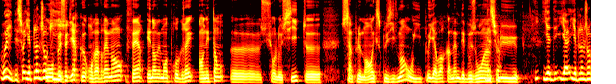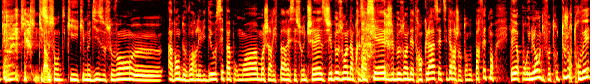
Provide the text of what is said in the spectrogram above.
Oui, bien sûr, il y a plein de gens qui... On peut se dire qu'on va vraiment faire énormément de progrès en étant sur le site simplement, exclusivement, où il peut y avoir quand même des besoins plus... Il y, a il, y a, il y, a plein de gens qui, qui, qui, se sont, qui, me disent souvent, euh, avant de voir les vidéos, c'est pas pour moi, moi j'arrive pas à rester sur une chaise, j'ai besoin d'un présentiel, j'ai besoin d'être en classe, etc. J'entends parfaitement. D'ailleurs, pour une langue, il faut toujours trouver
